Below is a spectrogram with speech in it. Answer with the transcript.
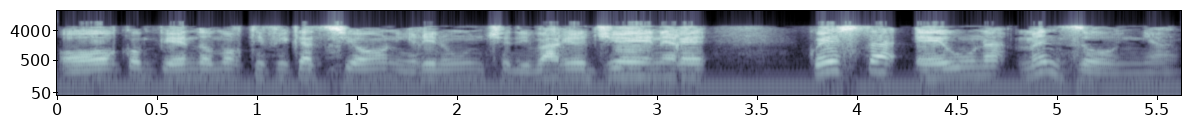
o compiendo mortificazioni, rinunce di vario genere. Questa è una menzogna,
